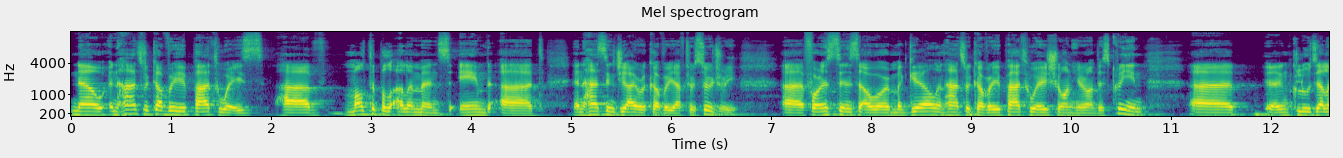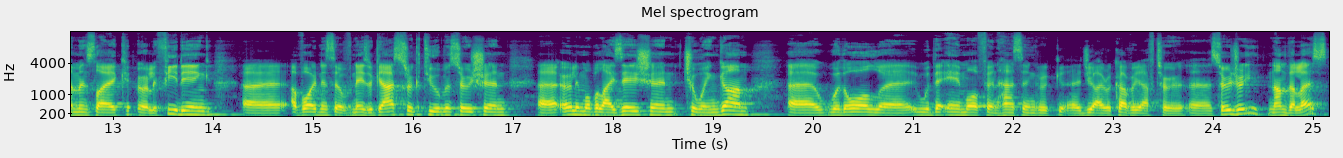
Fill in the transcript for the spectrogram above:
Now, enhanced recovery pathways have multiple elements aimed at enhancing GI recovery after surgery. Uh, for instance, our McGill enhanced recovery pathway shown here on the screen uh, includes elements like early feeding, uh, avoidance of nasogastric tube insertion, uh, early mobilization, chewing gum, uh, with all uh, with the aim of enhancing GI recovery after surgery. Nonetheless,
